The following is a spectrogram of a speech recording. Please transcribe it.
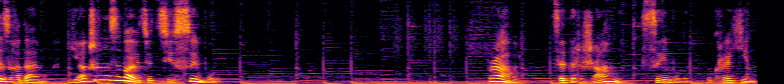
Давайте згадаємо, як же називаються ці символи. Правильно, це державні символи України.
